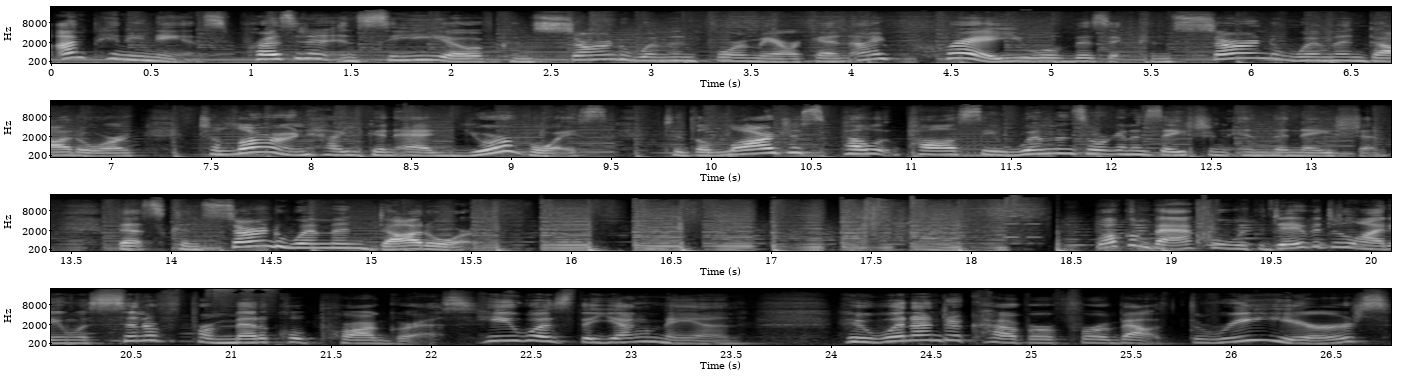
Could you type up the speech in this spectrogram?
I'm Penny Nance, President and CEO of Concerned Women for America, and I pray you will visit concernedwomen.org to learn how you can add your voice to the largest public policy women's organization in the nation. That's concernedwomen.org. Welcome back. We're with David Daleiden with Center for Medical Progress. He was the young man who went undercover for about three years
